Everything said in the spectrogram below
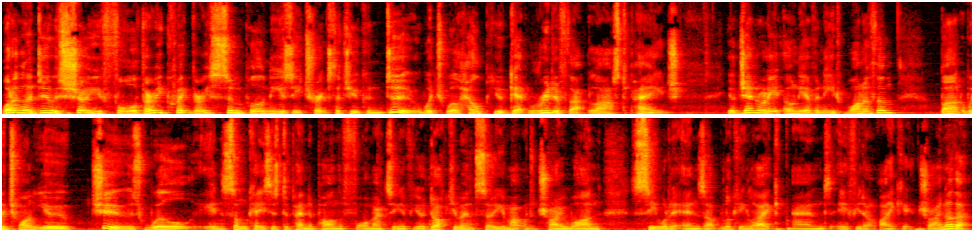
What I'm going to do is show you four very quick, very simple and easy tricks that you can do which will help you get rid of that last page. You'll generally only ever need one of them, but which one you choose will in some cases depend upon the formatting of your document, so you might want to try one, see what it ends up looking like, and if you don't like it, try another.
